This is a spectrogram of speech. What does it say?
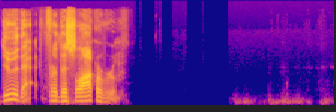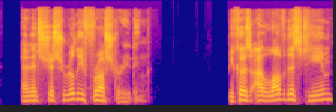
do that for this locker room. And it's just really frustrating because I love this team.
